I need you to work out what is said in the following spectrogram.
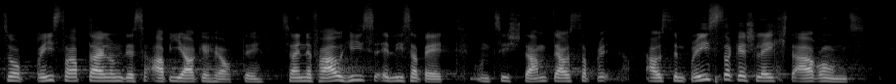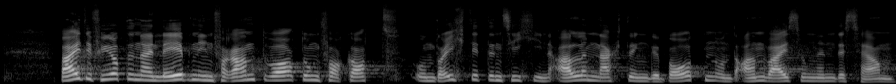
zur Priesterabteilung des Abia gehörte. Seine Frau hieß Elisabeth und sie stammte aus, der, aus dem Priestergeschlecht Aarons. Beide führten ein Leben in Verantwortung vor Gott und richteten sich in allem nach den Geboten und Anweisungen des Herrn.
